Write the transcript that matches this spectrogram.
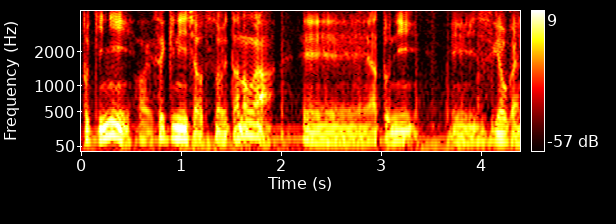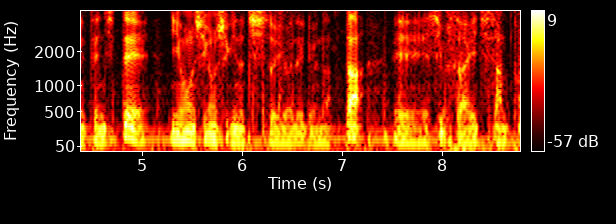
時に責任者を務めたのが、はい、えー、後に、えー、実業界に転じて日本資本主義の父と言われるようになった、えー、渋沢栄一さんと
